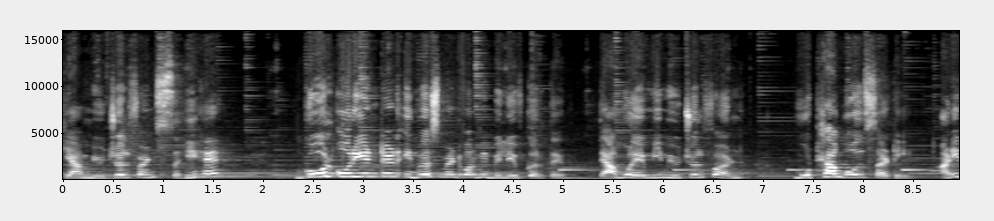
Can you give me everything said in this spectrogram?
क्या म्युच्युअल फंड सही है? गोल ओरिएंटेड इन्व्हेस्टमेंटवर मी बिलीव्ह करते. त्यामुळे मी म्युच्युअल फंड मोठ्या गोल्ससाठी आणि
